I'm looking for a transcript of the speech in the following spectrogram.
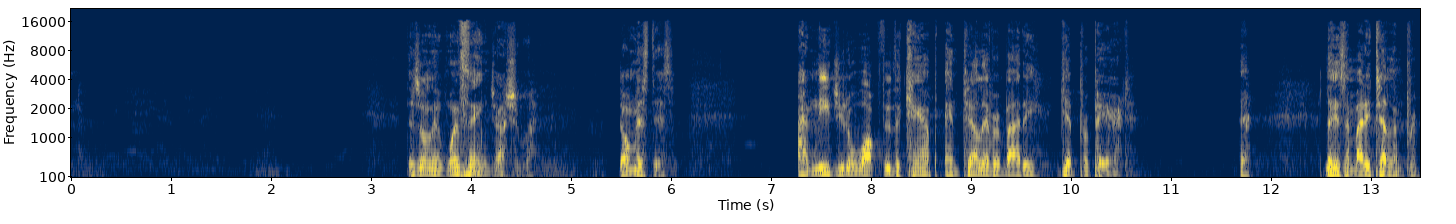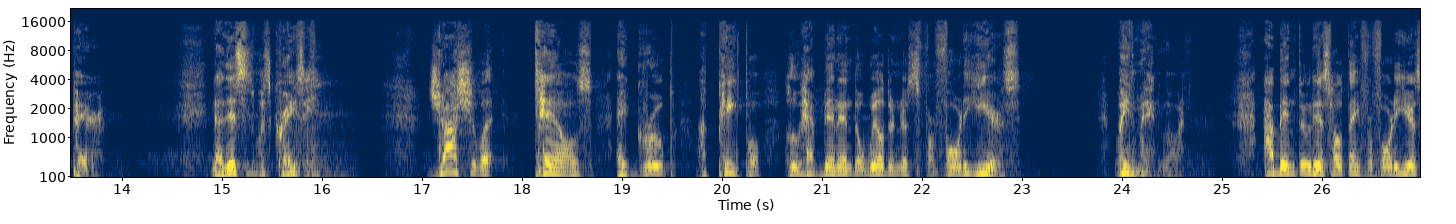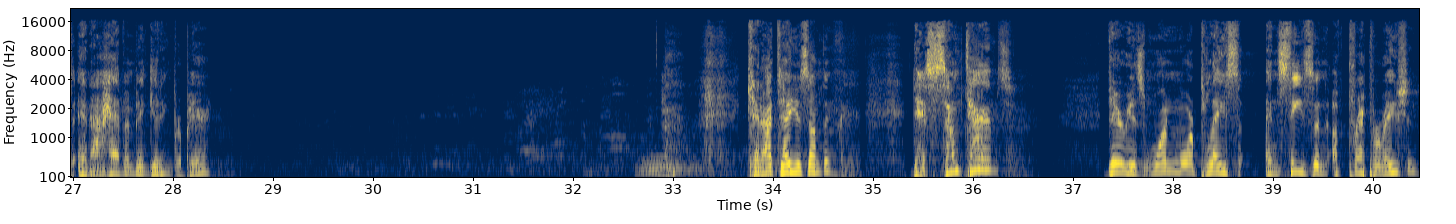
There's only one thing, Joshua. Don't miss this. I need you to walk through the camp and tell everybody, get prepared. Look at somebody, tell them, prepare. Now, this is what's crazy. Joshua tells a group of people who have been in the wilderness for 40 years wait a minute, Lord. I've been through this whole thing for 40 years and I haven't been getting prepared. Can I tell you something? That sometimes there is one more place and season of preparation,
